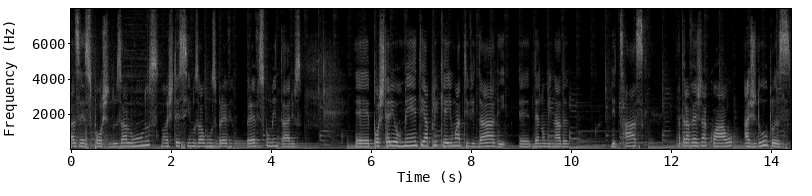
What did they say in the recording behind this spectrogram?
as respostas dos alunos, nós tecimos alguns breve, breves comentários. É, posteriormente, apliquei uma atividade é, denominada de task, através da qual as duplas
